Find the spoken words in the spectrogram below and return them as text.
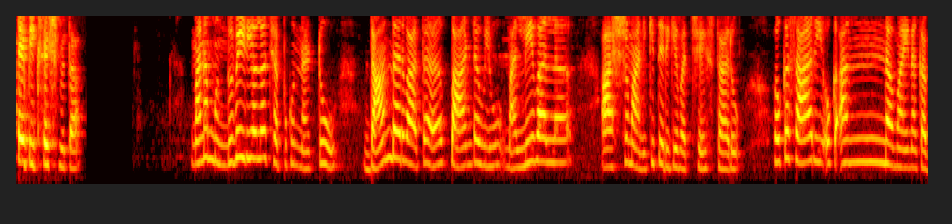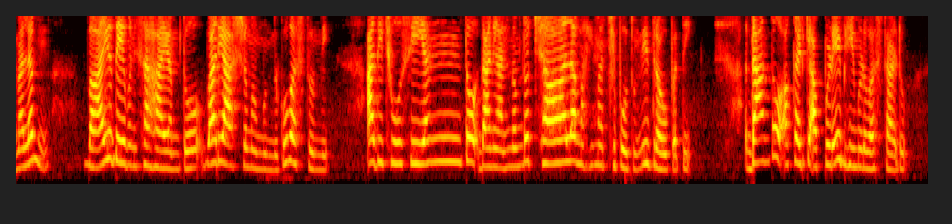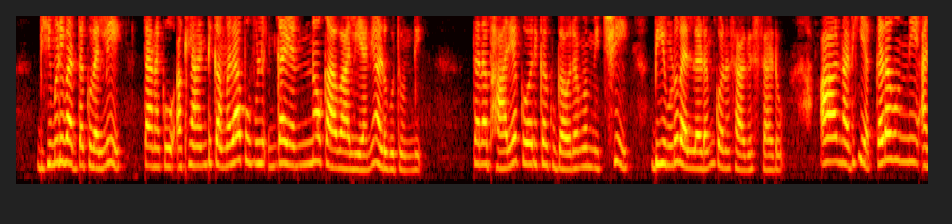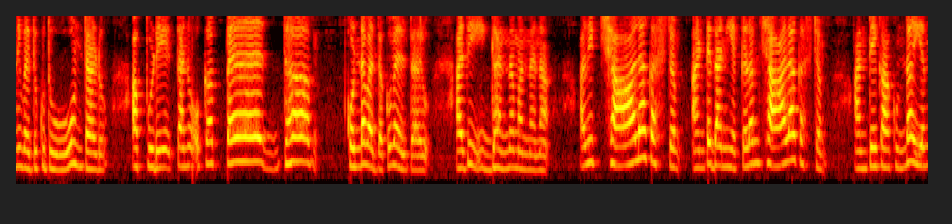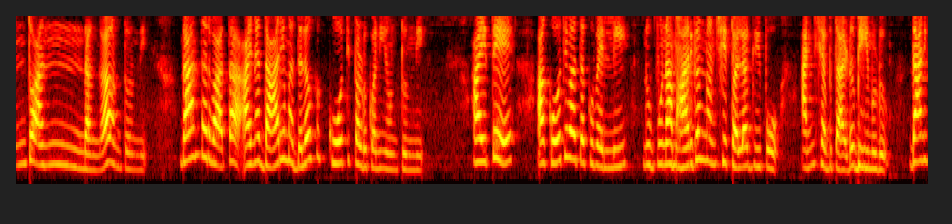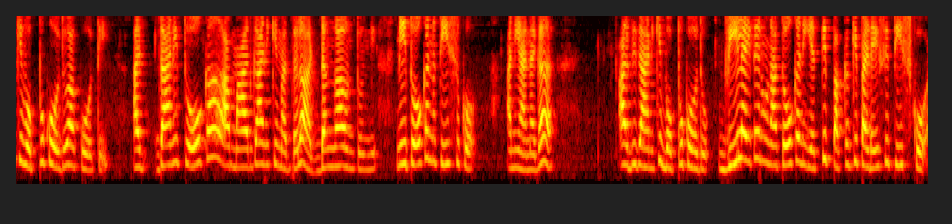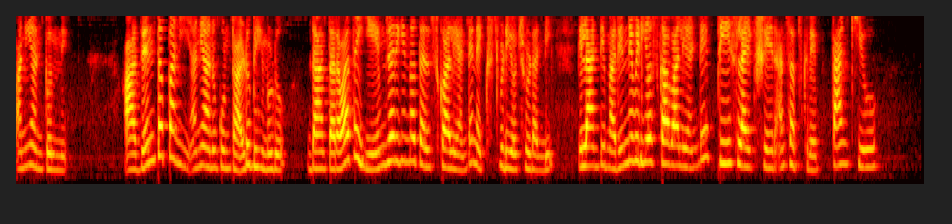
Hot epic Sushmita. మనం ముందు వీడియోలో చెప్పుకున్నట్టు దాని తర్వాత పాండవులు మళ్ళీ వాళ్ళ ఆశ్రమానికి తిరిగి వచ్చేస్తారు. ఒకసారి ఒక అందమైన కమలం వాయుదేవుని సహాయంతో వారి ఆశ్రమం ముందుకు వస్తుంది. అది చూసి ఎంతో దాని అందంతో చాలా మహిమర్చిపోతుంది ద్రౌపది. దాంతో అక్కడికి అప్పుడే భీముడు వస్తాడు. భీముడి వద్దకు వెళ్ళి తనకు అట్లాంటి కమలా పువ్వులు ఇంకా ఎన్నో కావాలి అని అడుగుతుంది. తన భార్య కోరికకు గౌరవం ఇచ్చి భీముడు వెళ్ళడం కొనసాగిస్తాడు. ఆ నది ఎక్కడ ఉంది అని వెతుకుతూ ఉంటాడు. అప్పుడే తను ఒక పెద్ద కొండ వద్దకు వెళ్తారు. అది గంధమన్నన అది చాలా కష్టం. అంటే దాన్ని ఎక్కడం చాలా కష్టం. అంతేకాకుండా ఎంతో అందంగా ఉంటుంది. దాని తర్వాత ఆయన దారి మధ్యలో ఒక కోతి పడుకొని ఉంటుంది. అయితే ఆ కోతి వద్దకు వెళ్ళి నువ్వు నా మార్గం నుంచి తొలగిపో అని చెబుతాడు భీముడు. దానికి ఒప్పుకోదు ఆ కోతి. దాని తోక ఆ మార్గానికి మధ్యలో అడ్డంగా ఉంటుంది. నీ తోకను తీసుకో అని అనగా అది దానికి ఒప్పుకోదు. వీలైతే నువ్వు నా తోకని ఎత్తి పక్కకి పడేసి తీసుకో అని అంటుంది. అదెంత పని అని అనుకుంటాడు భీముడు. దాని తర్వాత ఏం జరిగిందో తెలుసుకోవాలి అంటే నెక్స్ట్ వీడియో చూడండి. ఇలాంటి మరిన్ని వీడియోస్ కావాలి అంటే please like share and subscribe. Thank you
